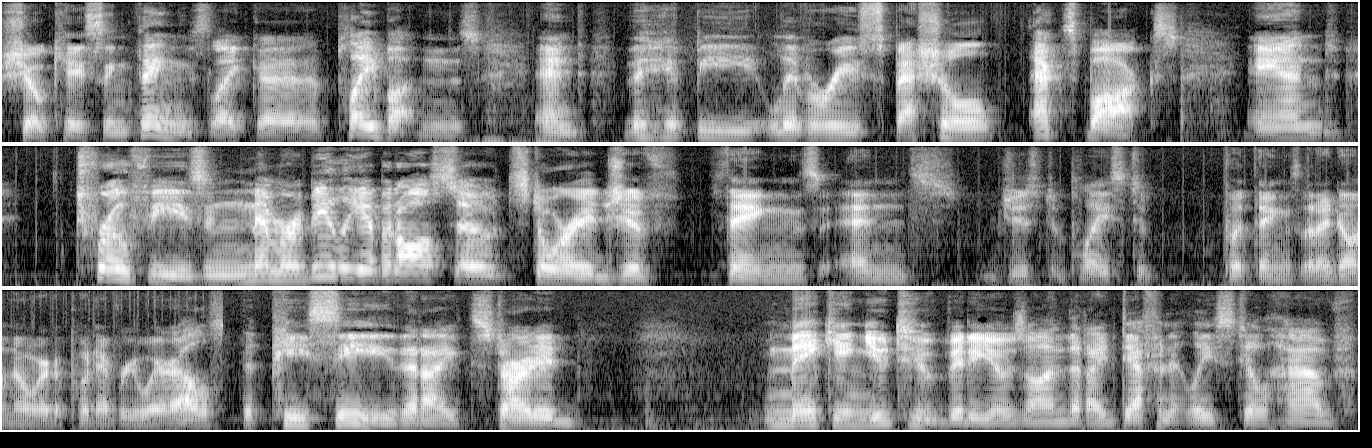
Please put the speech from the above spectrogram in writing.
showcasing things like uh, play buttons and the hippie livery special Xbox and trophies and memorabilia, but also storage of things and just a place to put things that I don't know where to put everywhere else. The PC that I started making YouTube videos on that I definitely still have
